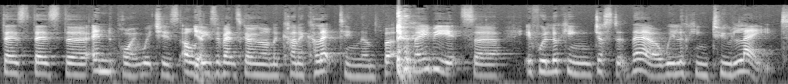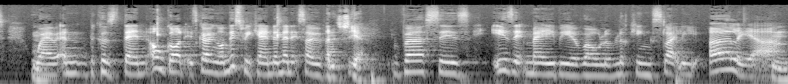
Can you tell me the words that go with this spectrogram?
there's there's the end point, which is oh Yeah. these events going on and kind of collecting them, but maybe it's uh, if we're looking just at there, are we looking too late? Where and because then oh god, it's going on this weekend and then it's over. Hmm. It's, yeah, Versus, is it maybe a role of looking slightly earlier Hmm.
